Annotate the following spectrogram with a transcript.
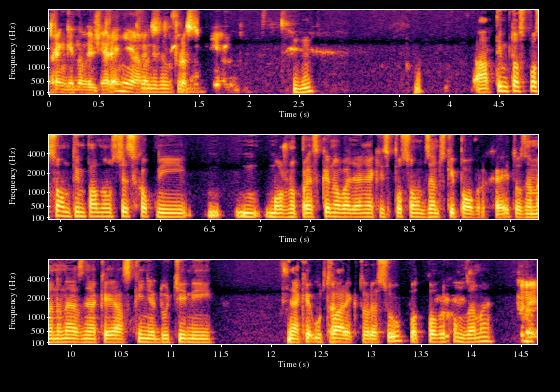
rengenové žiarenie, ale sú to proste mm-hmm. A týmto spôsobom, tým pádom ste schopní možno preskenovať aj nejakým spôsobom zemský povrch, hej? To znamená nájsť nejaké jaskyne, dutiny, nejaké útvary, ktoré sú pod povrchom Zeme? To je,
